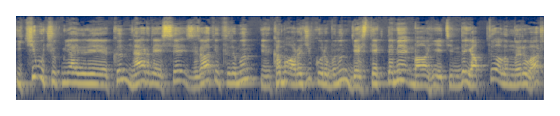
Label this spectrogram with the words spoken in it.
2,5 milyar liraya yakın neredeyse ziraat yatırımın yani kamu aracı grubunun destekleme mahiyetinde yaptığı alımları var.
